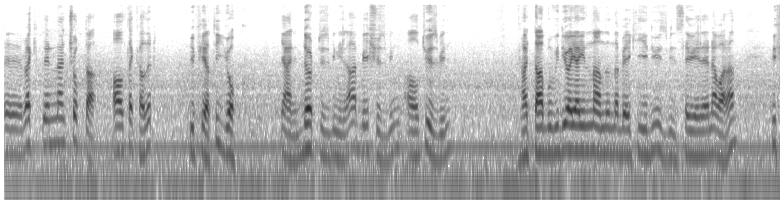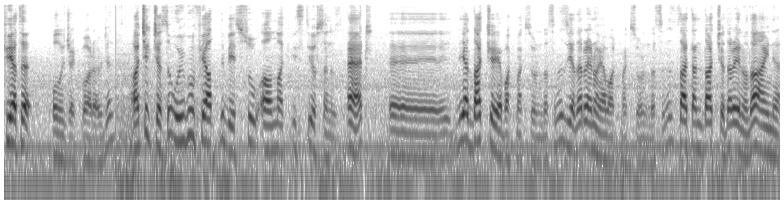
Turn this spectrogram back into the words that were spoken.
e, rakiplerinden çok da alta kalır bir fiyatı yok. Yani 400 bin ila 500 bin, 600 bin hatta bu video yayınlandığında belki 700 bin seviyelerine varan bir fiyatı olacak bu aracın. Açıkçası uygun fiyatlı bir SUV almak istiyorsanız eğer e, ya Dacia'ya bakmak zorundasınız ya da Renault'a bakmak zorundasınız. Zaten Dacia da Renault da aynı e,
